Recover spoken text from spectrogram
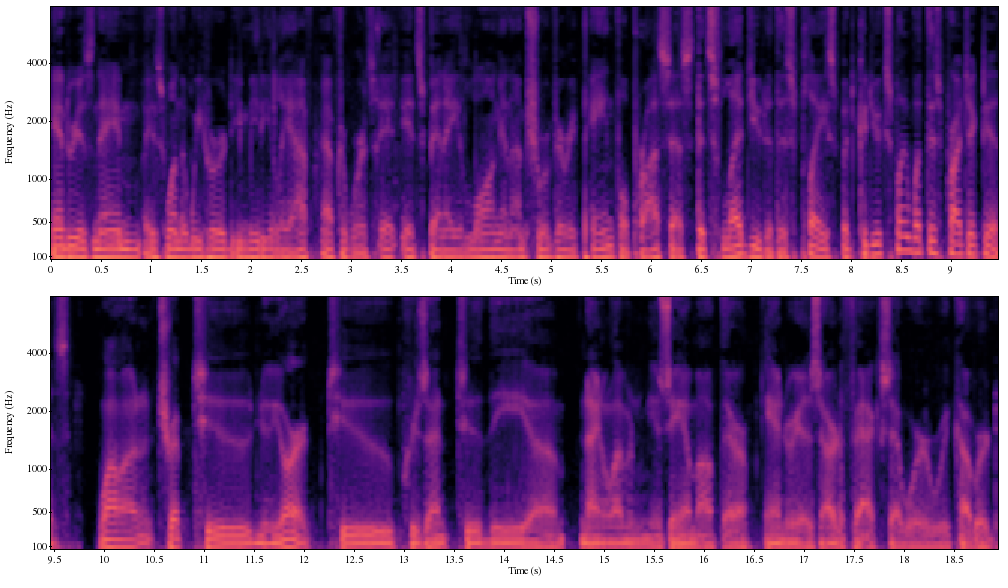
Andrea's name is one that we heard immediately afterwards. It, it's been a long and I'm sure very painful process that's led you to this place. But could you explain what this project is? While on a trip to New York to present to the uh, 9/11 museum out there Andrea's artifacts that were recovered,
